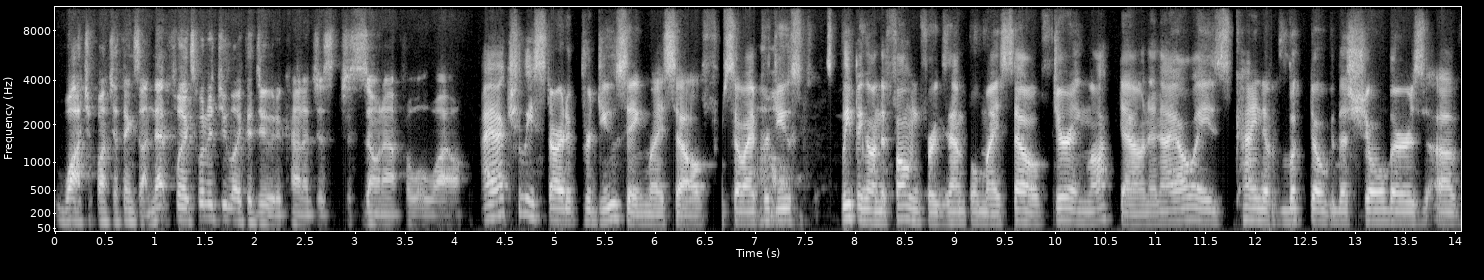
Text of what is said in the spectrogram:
watch a bunch of things on Netflix? What did you like to do to kind of just just zone out for a little while? I actually started producing myself. So I Wow. produced sleeping on the phone, for example, myself during lockdown. And I always kind of looked over the shoulders of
